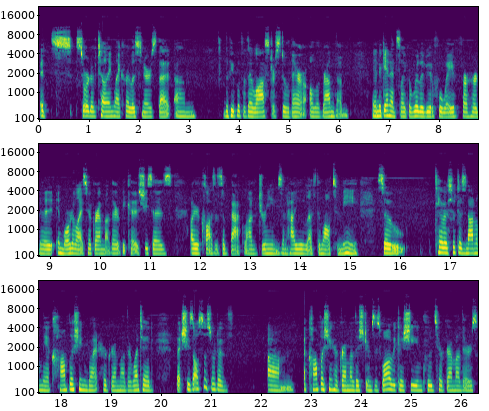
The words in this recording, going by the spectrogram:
it's sort of telling like her listeners that um, the people that they lost are still there all around them. And again, it's like a really beautiful way for her to immortalize her grandmother because she says, All your closets of backlogged dreams and how you left them all to me. So Taylor Swift is not only accomplishing what her grandmother wanted, but she's also sort of um, accomplishing her grandmother's dreams as well because she includes her grandmother's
